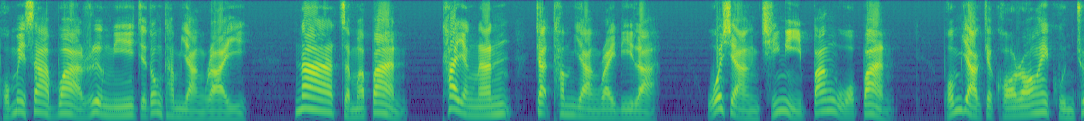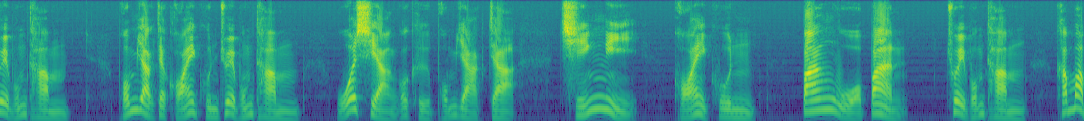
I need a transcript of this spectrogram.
ผมไม่ทราบว่าเรื่องนี้จะต้องทำอย่างไร那怎么办ถ้าอย่างนั้นจะทำอย่างไรดีล่ะ我想请你帮我办 ผมอยากจะขอร้องให้คุณช่วยผมทำผมอยากจะขอให้คุณช่วยผมทำ我想ก็คือผมอยากจะ请你ขอให้คุณ帮我办ช่วยผมทำคำว่า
